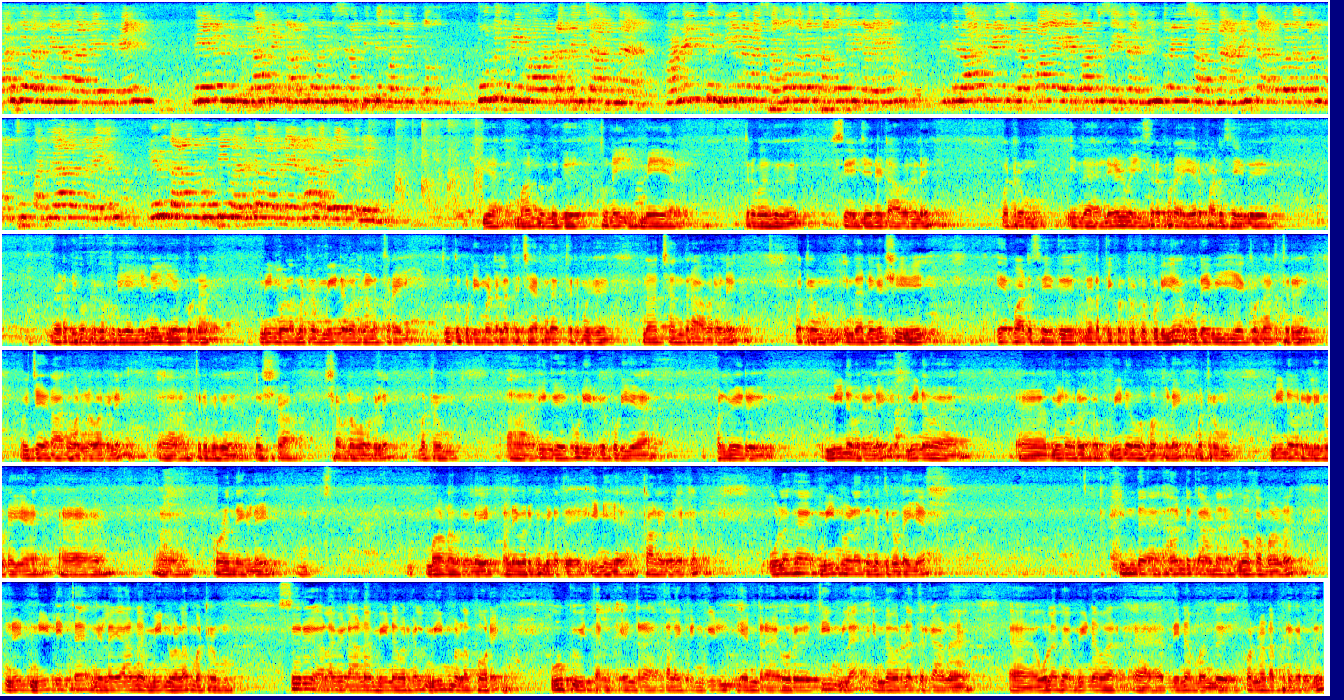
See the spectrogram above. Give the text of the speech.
வருக வருக என வரவேற்கிறேன் மேலும் இவ்விழாவில் கலந்து கொண்டு சிறப்பித்துக் கொண்டிருக்கும் தூத்துக்குடி மாவட்டத்தை சார்ந்த அனைத்து மீனவ சகோதர சகோதரிகளையும் இவ்விழாவினை சிறப்பாக ஏற்பாடு செய்த மீன்துறையை சார்ந்த அனைத்து அலுவலர்கள் மற்றும் பணியாளர்களையும் இருகரம் கூட்டி வருக வருக என வரவேற்கிறேன். மாண்புமிகு துணை மேயர் திருமதி சே. ஜெனிட்டா அவர்களே மற்றும் இந்த நிகழ்வை சிறப்புற ஏற்பாடு செய்து நடத்தி கொண்டிருக்கக்கூடிய இணை இயக்குனர் மீன்வளம் மற்றும் மீனவர் நலத்துறை தூத்துக்குடி மண்டலத்தைச் சேர்ந்த திருமிகு நா. சந்திரா அவர்களே மற்றும் இந்த நிகழ்ச்சியை ஏற்பாடு செய்து நடத்தி கொண்டிருக்கக்கூடிய உதவி இயக்குனர் திரு. விஜயராகவன் அவர்களே திருமிகு புஷ்ரா ஷவனம் அவர்களே மற்றும் இங்கு கூடியிருக்கக்கூடிய பல்வேறு மீனவர்களே மீனவ மீனவர் மீனவ மக்களே மற்றும் மீனவர்களினுடைய குழந்தைகளே மாணவர்களே அனைவருக்கும் எனது இனிய காலை வணக்கம். உலக மீன்வள தினத்தினுடைய இந்த ஆண்டுக்கான நோக்கமான நீ- நீடித்த நிலையான மீன்வளம் மற்றும் சிறு அளவிலான மீனவர்கள் மீன் வளப்போரை ஊக்குவித்தல் என்ற தலைப்பின் கீழ் என்ற ஒரு தீமில் இந்த வருடத்திற்கான உலக மீனவர் தினம் வந்து கொண்டாடப்படுகிறது.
